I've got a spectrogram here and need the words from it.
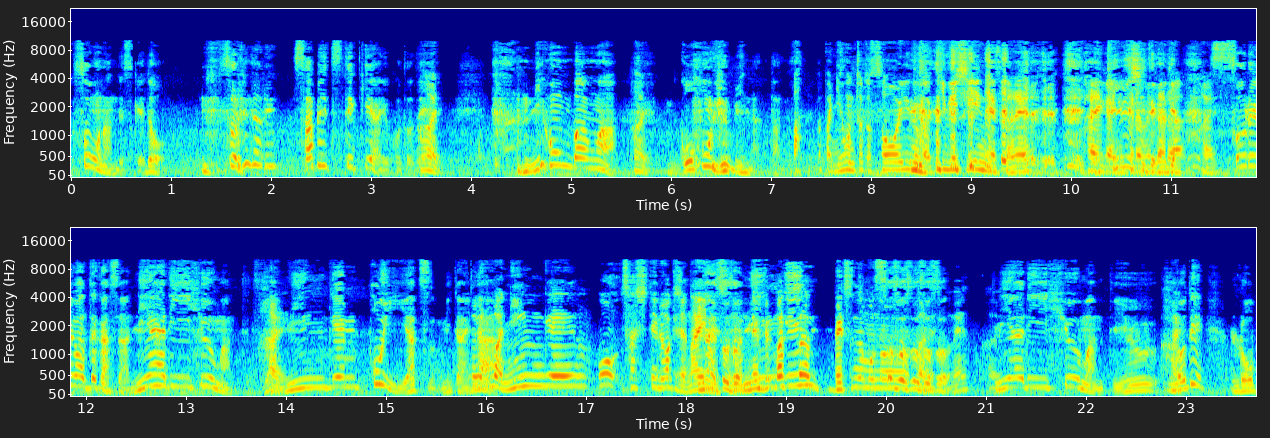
そうなんですけど、それがね、差別的やいうことで、はい。日本版ははい。5本指になったんですあ、やっぱ日本ちょっとそういうのが厳しいんですかね。海外に比べたら。はい。それはだからさ、ニアリーヒューマンってさ、はい人間っぽいやつみたいな。まあ人間を指してるわけじゃないですよね。そうそう人た別のものなんですよね。はいニアリーヒューマンっていうので、6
